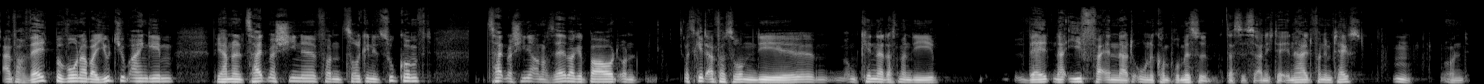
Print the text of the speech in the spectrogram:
Einfach Weltbewohner bei YouTube eingeben. Wir haben eine Zeitmaschine von Zurück in die Zukunft. Zeitmaschine auch noch selber gebaut und es geht einfach so um die, um Kinder, dass man die Welt naiv verändert, ohne Kompromisse. Das ist eigentlich der Inhalt von dem Text. Und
